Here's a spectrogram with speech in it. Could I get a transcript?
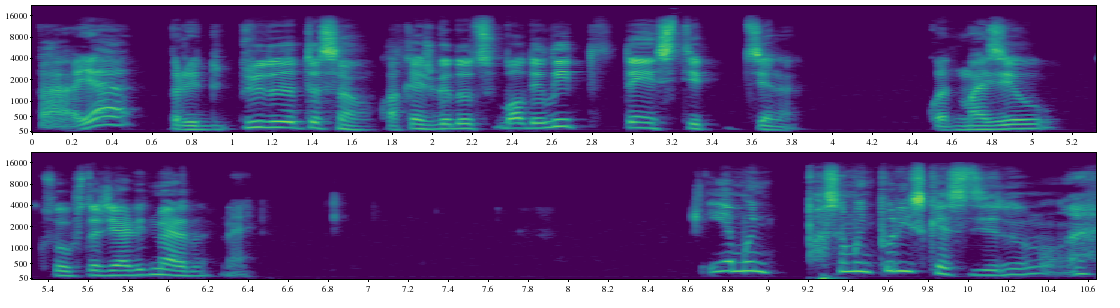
Pá, yeah, período, período de adaptação. Qualquer jogador de futebol de elite tem esse tipo de cena. Quanto mais eu, que sou o estagiário de merda, né? E é muito, passa muito por isso, quer dizer. Não, ah.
